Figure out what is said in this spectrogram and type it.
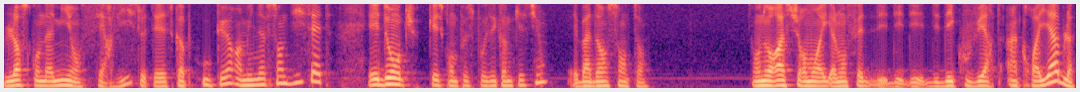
lorsqu'on a mis en service le télescope Hooker en 1917. Et donc, qu'est-ce qu'on peut se poser comme question? Eh bien, dans 100 ans, on aura sûrement également fait des, découvertes incroyables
